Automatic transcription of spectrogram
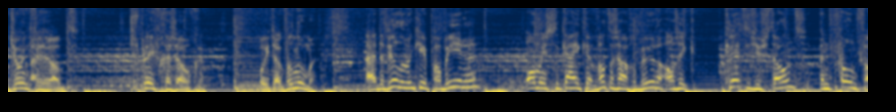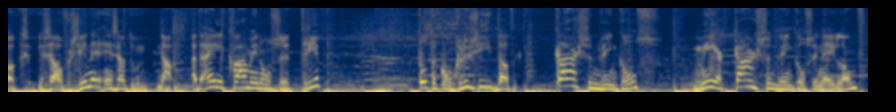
joint gerookt. Spliff gezogen. Hoe je het ook wil noemen. Eh, dat wilden we een keer proberen. Om eens te kijken wat er zou gebeuren als ik knettertje stoned een phonefuck zou verzinnen en zou doen. Nou, uiteindelijk kwamen we in onze trip tot de conclusie dat kaarsenwinkels, meer kaarsenwinkels in Nederland,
